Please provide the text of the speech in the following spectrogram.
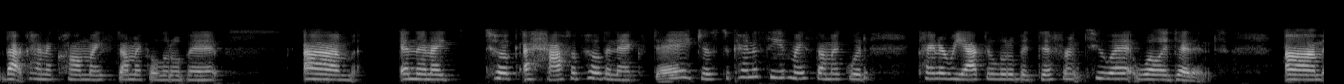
that kind of calmed my stomach a little bit. Um, and then I took a half a pill the next day just to kind of see if my stomach would kind of react a little bit different to it. Well, it didn't. Um,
